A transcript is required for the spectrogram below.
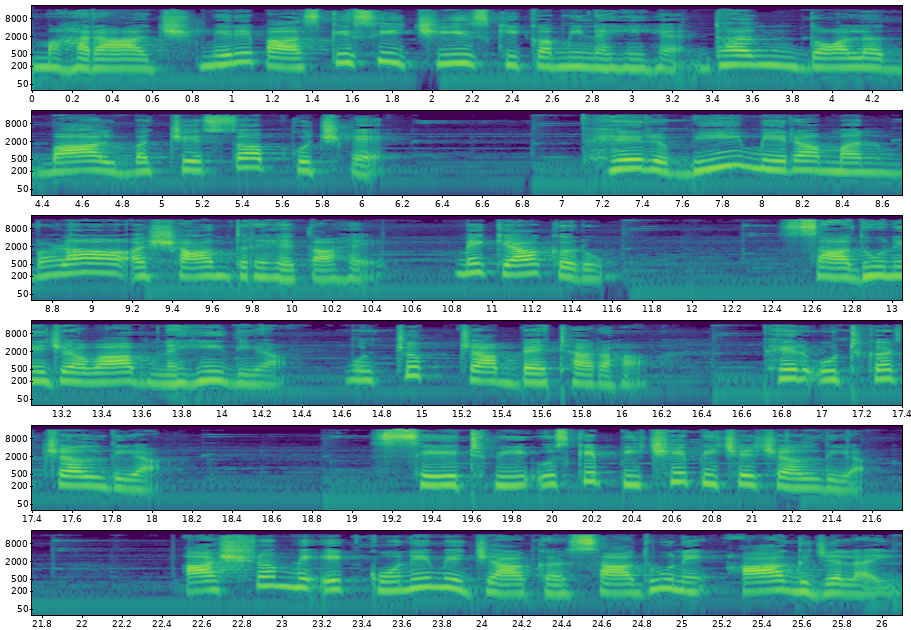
महाराज, मेरे पास किसी चीज़ की कमी नहीं है। धन, दौलत, बाल, बच्चे सब कुछ है। फिर भी मेरा मन बड़ा अशांत रहता है। मैं क्या करूँ? साधु ने जवाब नहीं दिया। वो चुपचाप बैठा रहा, फिर उठकर चल दिया। सेठ भी उसके पीछे पीछे चल दिया। आश्रम में एक कोने में जाकर साधु ने आग जलाई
